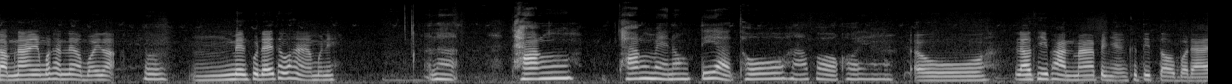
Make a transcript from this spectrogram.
ดำนายังบ่ทันแล้วบ่อยล่ะโดยอืมแม่นผู้ใดโทรหามื้อนี้อันน่ะทั้งทั้งแม่น้องเตี้ยโทรหาพ่อคอยหาเอาแล้วที่ผ่านมาเป็นหยังคือติดต่อบ่ได้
